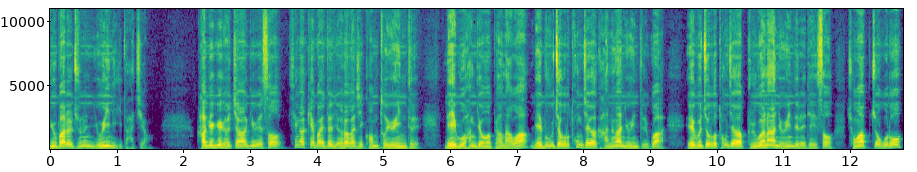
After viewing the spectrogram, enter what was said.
유발을 주는 요인이기도 하죠. 가격을 결정하기 위해서 생각해 봐야 될 여러 가지 검토 요인들, 내부 환경의 변화와 내부적으로 통제가 가능한 요인들과 외부적으로 통제가 불가능한 요인들에 대해서 종합적으로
